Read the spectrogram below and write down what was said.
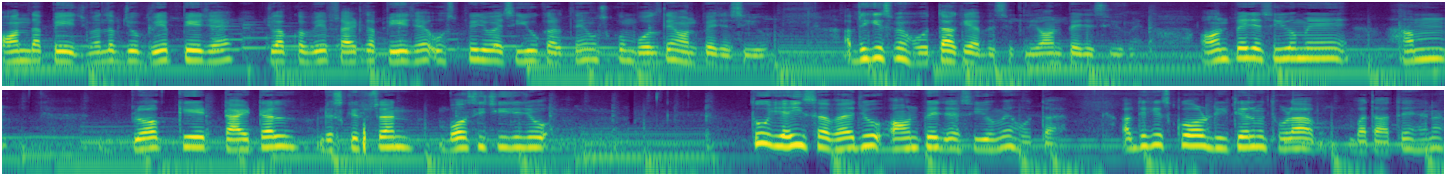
ऑन द पेज मतलब जो वेब पेज है, जो आपका वेबसाइट का पेज है, उस पर जो एस e करते हैं, उसको हम बोलते हैं ऑन पेज एस अब देखिए इसमें होता क्या बेसिकली ऑन पेज एस में? ऑन पेज एस में हम ब्लॉग के टाइटल डिस्क्रिप्शन बहुत सी चीज़ें जो तो यही सब है जो ऑन पेज एस में होता है। अब देखिए इसको और डिटेल में थोड़ा बताते हैं ना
